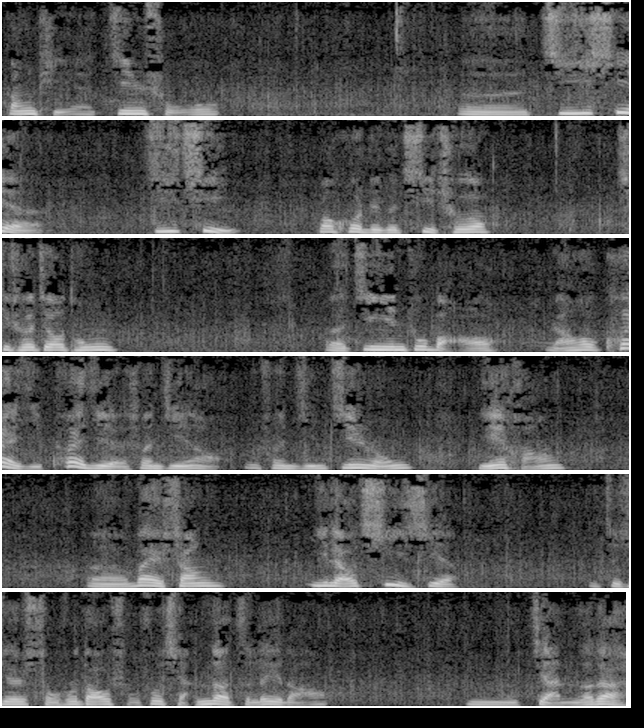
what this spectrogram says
钢铁、金属，呃，机械、机器，包括这个汽车、汽车交通，呃，金银珠宝。然后会计，会计也算金啊，也算金。金融、银行、呃，外商、医疗器械，这些手术刀、手术钳子之类的啊，嗯，剪子的，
